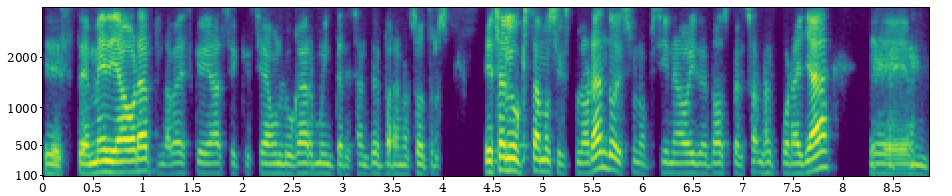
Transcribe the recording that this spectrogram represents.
este, media hora, pues la verdad es que hace que sea un lugar muy interesante para nosotros. Es algo que estamos explorando, es una oficina hoy de dos personas por allá, em,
